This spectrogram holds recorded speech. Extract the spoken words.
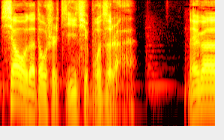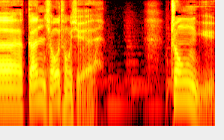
笑的都是极其不自然。那个甘球同学，终于，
